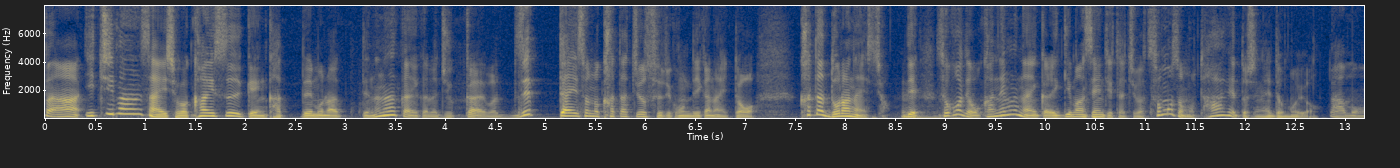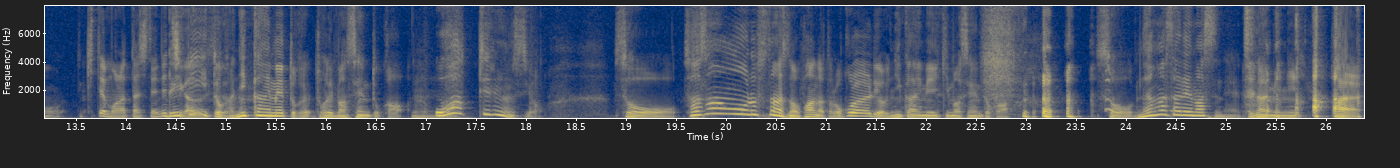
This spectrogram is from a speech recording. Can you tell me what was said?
ぱ一番最初は回数券買ってもらって7回から10回は絶対その形をすり込んでいかないと型取らないですよ。で、うんそこでお金がないから行きませんっていう人たちはそもそもターゲットじゃないと思うよ。あもう来てもらった時点でリ違うピートが2回目とか取れませんとか、うん。終わってるんですよそう。サザンオールスターズのファンだったら怒られるよ。2回目行きませんとか。そう。流されますね。ちなみに。は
